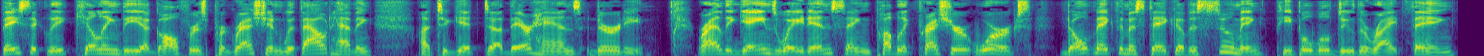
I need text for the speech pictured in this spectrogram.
basically killing the uh, golfers' progression without having uh, to get uh, their hands dirty. Riley Gaines weighed in, saying public pressure works. Don't make the mistake of assuming people will do the right thing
